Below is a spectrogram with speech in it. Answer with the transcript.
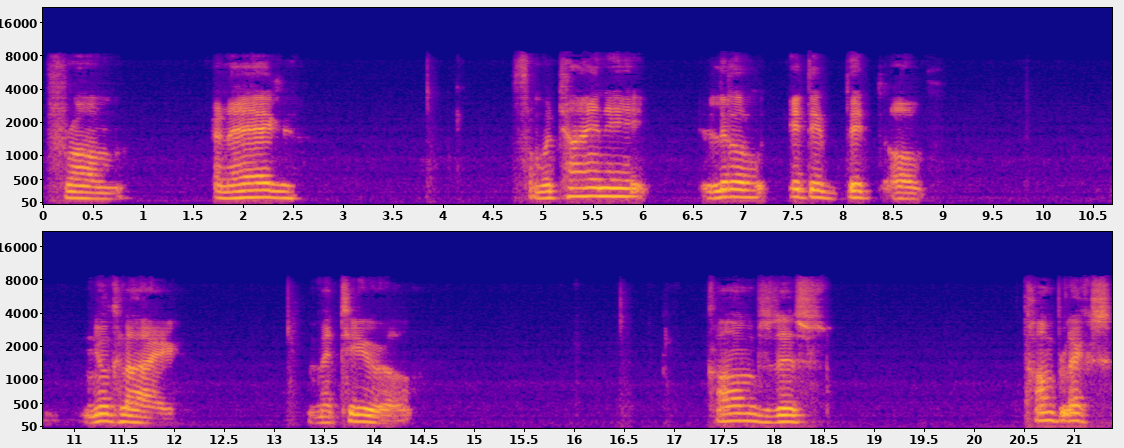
from an egg, from a tiny little itty bit of nuclei material comes this complex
